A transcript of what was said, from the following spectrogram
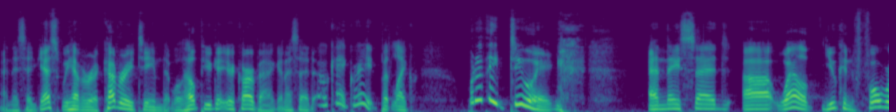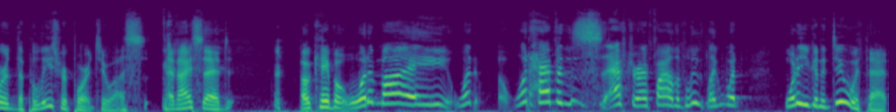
And they said, yes, we have a recovery team that will help you get your car back. And I said, okay, great. But like, what are they doing? and they said, uh, "Well, you can forward the police report to us." And I said, "Okay, but what am I? What what happens after I file the police? Like, what what are you going to do with that?"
